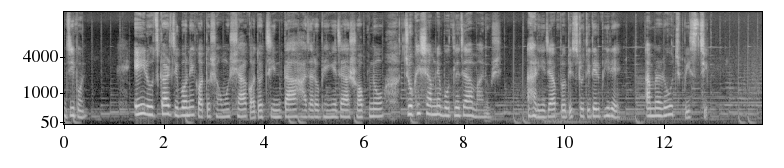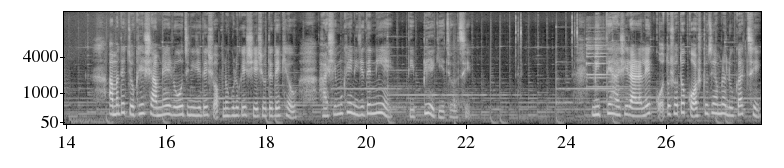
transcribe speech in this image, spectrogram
জীবন। এই রোজকার জীবনে কত সমস্যা, কত চিন্তা, হাজারো ভেঙে যাওয়া স্বপ্ন, চোখের সামনে বদলে যাওয়া মানুষ, হারিয়ে যাওয়া প্রতিশ্রুতিদের ভিড়ে আমরা রোজ পিসছি। আমাদের চোখের সামনে রোজ নিজেদের স্বপ্নগুলোকে শেষ হতে দেখেও হাসি মুখে নিজেদের নিয়ে দিব্যি এগিয়ে চলছি। মিথ্যে হাসির আড়ালে কত শত কষ্ট যে আমরা লুকাচ্ছি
